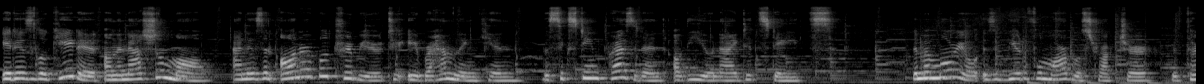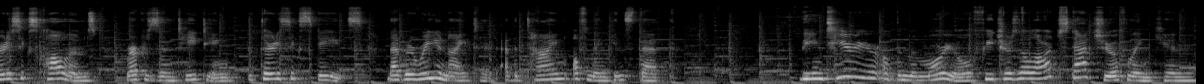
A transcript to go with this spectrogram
It is located on the National Mall and is an honorable tribute to Abraham Lincoln, the 16th President of the United States. The memorial is a beautiful marble structure with 36 columns representing the 36 states that were reunited at the time of Lincoln's death. The interior of the memorial features a large statue of Lincoln,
